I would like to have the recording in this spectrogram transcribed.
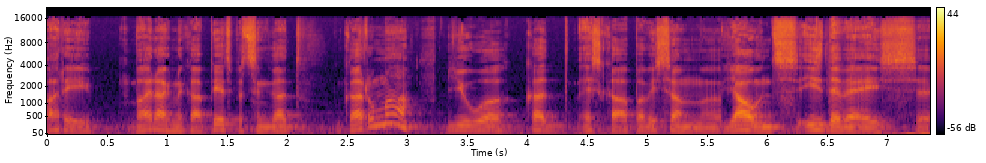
arī vairāk nekā 15 gadu garumā. Jo, kad es kā pavisam uh, jauns izdevējs uh,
